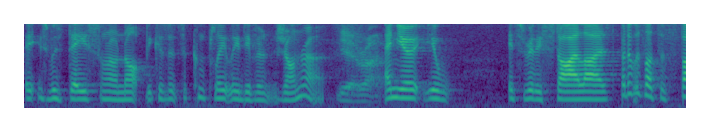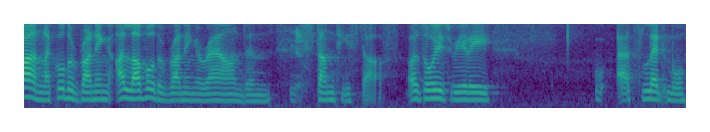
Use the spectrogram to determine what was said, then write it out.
it was decent or not because it's a completely different genre Yeah, right. and you you it's really stylized but it was lots of fun like all the running i love all the running around and stunty stuff i was always really athletic well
